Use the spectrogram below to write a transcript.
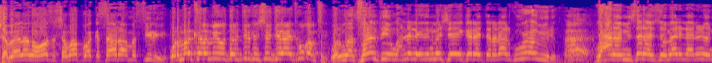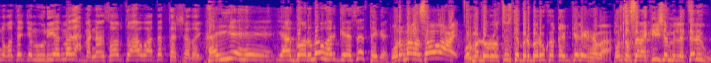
Shabeellada hoose shabaab waa kasaara masiri war mar kale miyuu daljirka shir jiraayid ku qabtay? War waad farantihiin waxna laydinma sheegi karee jenaraalku wuxuu yidhi. Waxaan aaminsanahay somalilan inay noqoto jamhuuriyad madax bannaan sababtoo ah waa dad tashaday. Hayehe yaa goormow hargeysa tega war ma la soo wacay? War ma dhoolatuska berberu ka qaybgeli rabaa? Horta saraakiisha milatarigu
